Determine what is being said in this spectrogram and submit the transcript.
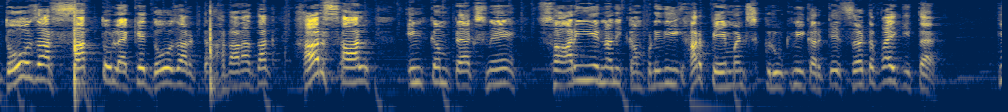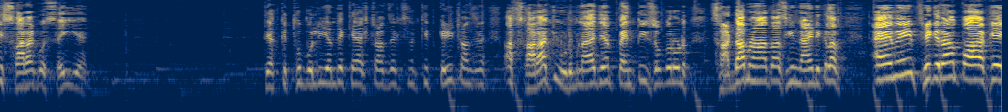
2007 ਤੋਂ ਲੈ ਕੇ 2018 ਤੱਕ ਹਰ ਸਾਲ ਇਨਕਮ ਟੈਕਸ ਨੇ ਸਾਰੀ ਇਹਨਾਂ ਦੀ ਕੰਪਨੀ ਦੀ ਹਰ ਪੇਮੈਂਟ ਸਕਰੂਟਨੀ ਕਰਕੇ ਸਰਟੀਫਾਈ ਕੀਤਾ ਹੈ ਕਿ ਸਾਰਾ ਕੁਝ ਸਹੀ ਹੈ। ਤੇ ਕਿੱਥੋਂ ਬੋਲੀ ਜਾਂਦੇ ਕੈਸ਼ ਟ੍ਰਾਂਜੈਕਸ਼ਨ ਕਿਹੜੀ ਟ੍ਰਾਂਜੈਕਸ਼ਨ ਆ ਸਾਰਾ ਝੂਠ ਬਣਾਇਆ, ਜਿਵੇਂ 3500 ਕਰੋੜ ਸਾਡਾ ਬਣਾਤਾ ਸੀ ਨਾਈਟ ਕਲੱਬ ਐਵੇਂ ਹੀ ਫਿਗਰਾਂ ਪਾ ਕੇ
